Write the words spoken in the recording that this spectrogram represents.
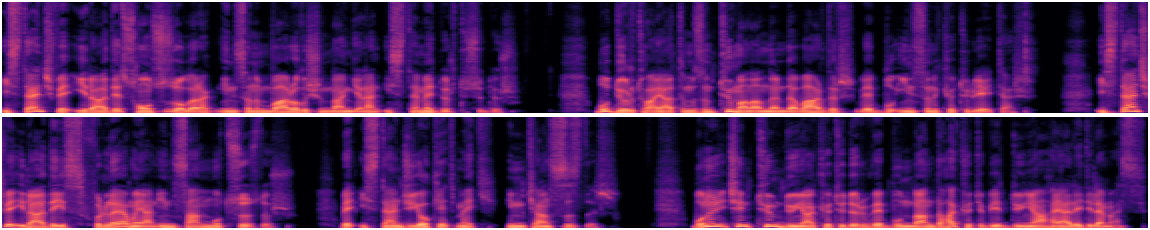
İstenç ve irade sonsuz olarak insanın varoluşundan gelen isteme dürtüsüdür. Bu dürtü hayatımızın tüm alanlarında vardır ve bu insanı kötülüğe iter. İstenç ve iradeyi sıfırlayamayan insan mutsuzdur ve istenci yok etmek imkansızdır. Bunun için tüm dünya kötüdür ve bundan daha kötü bir dünya hayal edilemez.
